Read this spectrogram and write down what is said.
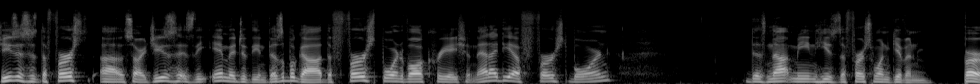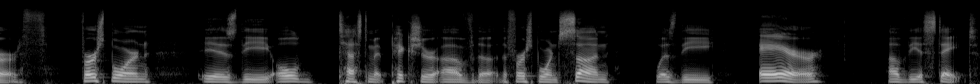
Jesus is the first, uh, sorry, Jesus is the image of the invisible God, the firstborn of all creation. That idea of firstborn does not mean he's the first one given birth. Firstborn is the Old Testament picture of the, the firstborn son was the heir of the estate.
